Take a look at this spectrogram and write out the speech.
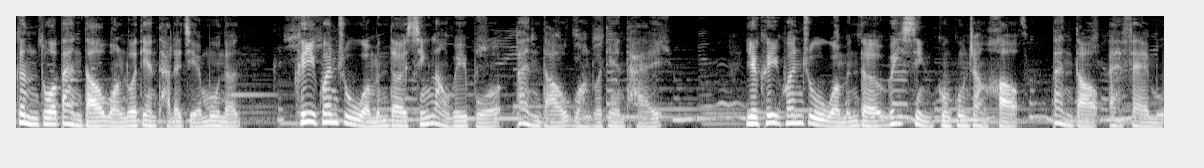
更多半岛网络电台的节目呢？可以关注我们的新浪微博“半岛网络电台”，也可以关注我们的微信公共账号“半岛 FM”。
